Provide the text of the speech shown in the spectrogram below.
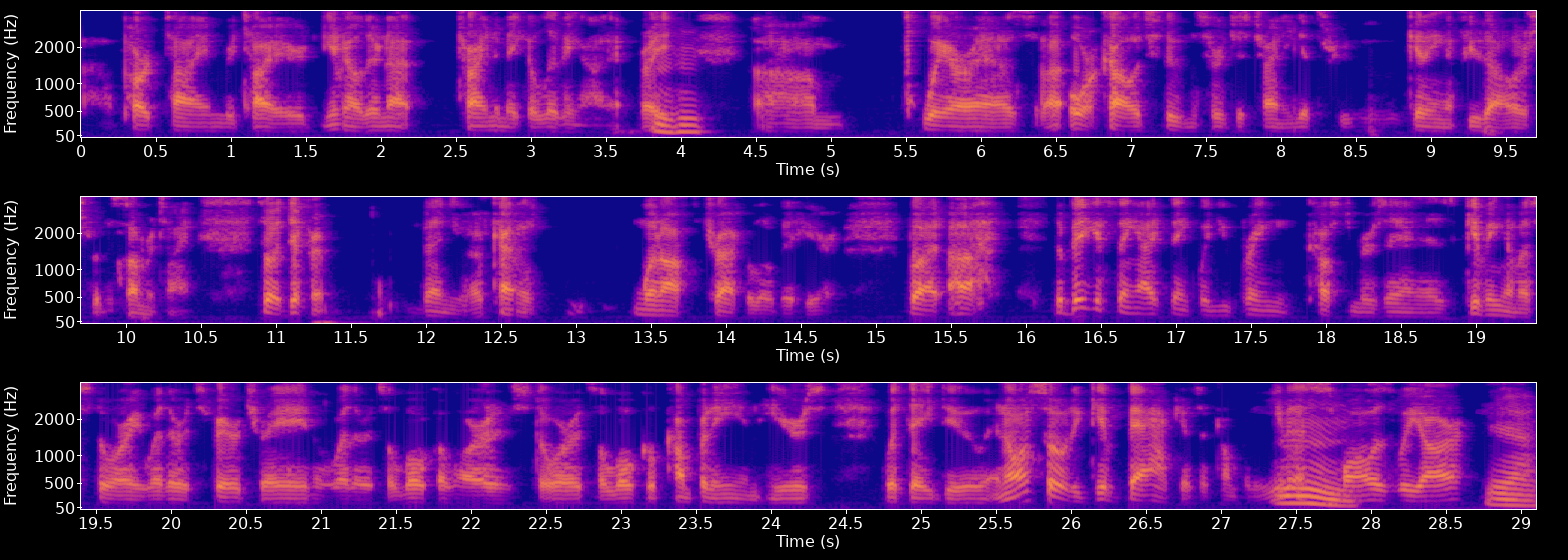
uh, part-time retired you know they're not trying to make a living on it right Mhm. um, whereas uh, or college students who are just trying to get through getting a few dollars for the summertime so a different venue i've kind of went off the track a little bit here. But uh, the biggest thing i think when you bring customers in is giving them a story whether it's fair trade or whether it's a local artist or it's a local company and here's what they do. And also to give back as a company even as Mm. small as we are yeah.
